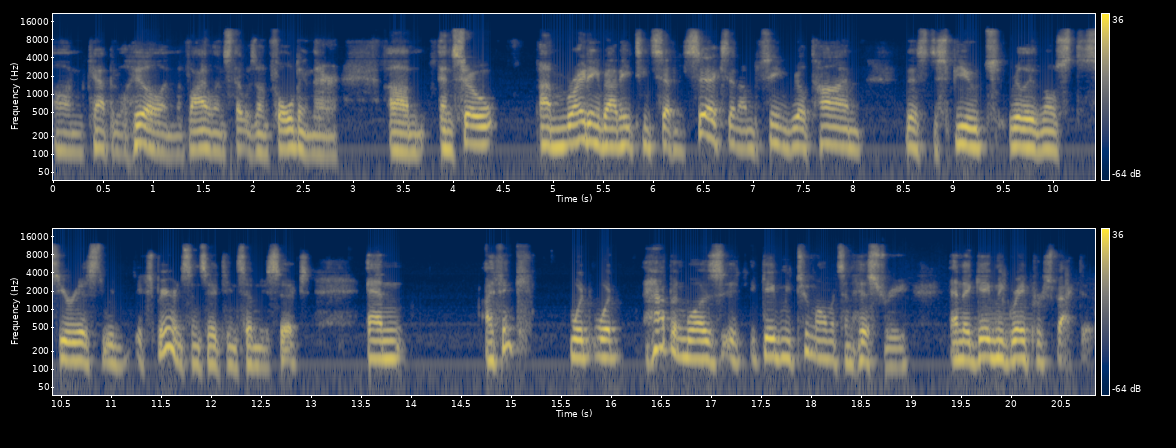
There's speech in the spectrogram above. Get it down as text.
on Capitol Hill and the violence that was unfolding there. Um, and so I'm writing about 1876 and I'm seeing real time this dispute, really the most serious we experienced since 1876. And I think what, what happened was it, it gave me two moments in history and it gave me great perspective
